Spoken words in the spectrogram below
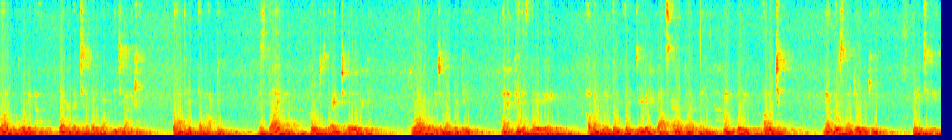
వాళ్ళు కోరిన వారు నచ్చిన పరిపాలన అందించడానికి భారతీయ జనతా పార్టీ స్థాయిని బూత్ స్థాయి నుంచి మొదలుపెట్టి వార్డు నుంచి మొదలుపెట్టి మనం గెలిస్తేనే అవన్నీ ఫుల్ఫిల్ చేయడానికి ఆస్కారం ఉంటుందని మన ఇద్దరి ఆలోచన. నాకు తెలిసి దాంట్లోకి ఎవరికి పేచి లేదు.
